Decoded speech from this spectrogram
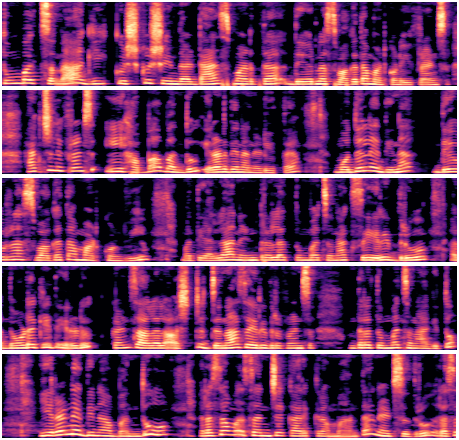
ತುಂಬ ಚೆನ್ನಾಗಿ ಖುಷಿ ಖುಷಿಯಿಂದ ಡ್ಯಾನ್ಸ್ ಮಾಡ್ತಾ ದೇವ್ರನ್ನ ಸ್ವಾಗತ ಮಾಡ್ಕೊಂಡ್ವಿ ಫ್ರೆಂಡ್ಸ್ ಆ್ಯಕ್ಚುಲಿ ಫ್ರೆಂಡ್ಸ್ ಈ ಹಬ್ಬ ಬಂದು ಎರಡು ದಿನ ನಡೆಯುತ್ತೆ. ಮೊದಲನೇ ದಿನ ದೇವ್ರನ್ನ ಸ್ವಾಗತ ಮಾಡ್ಕೊಂಡ್ವಿ. ಮತ್ತು ಎಲ್ಲ ನೆಂಟರೆಲ್ಲ ತುಂಬ ಚೆನ್ನಾಗಿ ಸೇರಿದ್ರು. ಅದು ನೋಡೋಕ್ಕೆ ಎರಡು ಕಣ್ಣು ಸಾಲಲ್ಲ, ಅಷ್ಟು ಜನ ಸೇರಿದ್ರು ಫ್ರೆಂಡ್ಸ್ ಒಂಥರ ತುಂಬ ಚೆನ್ನಾಗಿತ್ತು. ಎರಡನೇ ದಿನ ಬಂದು ರಸ ಸಂಜೆ ಕಾರ್ಯಕ್ರಮ ಅಂತ ನಡೆಸಿದ್ರು. ರಸ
